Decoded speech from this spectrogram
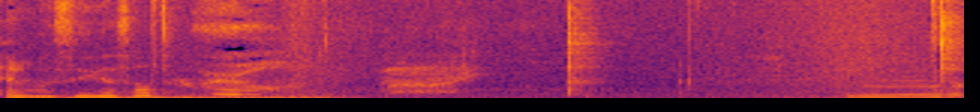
and we'll see you guys all tomorrow. Bye.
